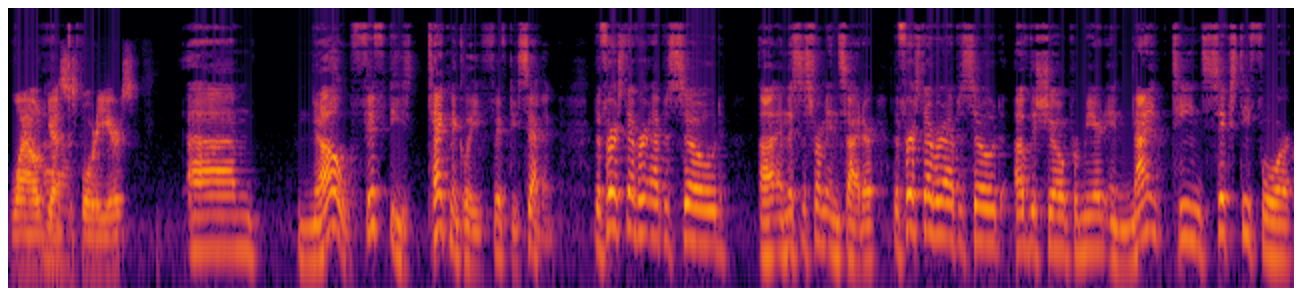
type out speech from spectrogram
Wild guess Uh, is 40 years. Um, no, 50, technically 57. The first ever episode, uh, and this is from Insider, the first ever episode of the show premiered in 1964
